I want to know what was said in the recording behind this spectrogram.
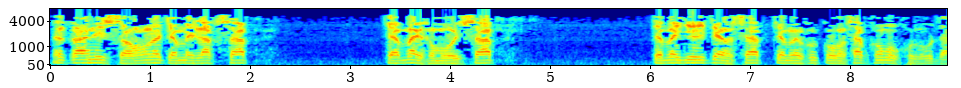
และการที่สองเราจะไม่ลักทรัพย์ จะไม่ขโมยทรัพย์ จะไม่ยื้อแจ้งทรัพย์ จะไม่คุโกงทรัพย์ของบุคคลผู้ใด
